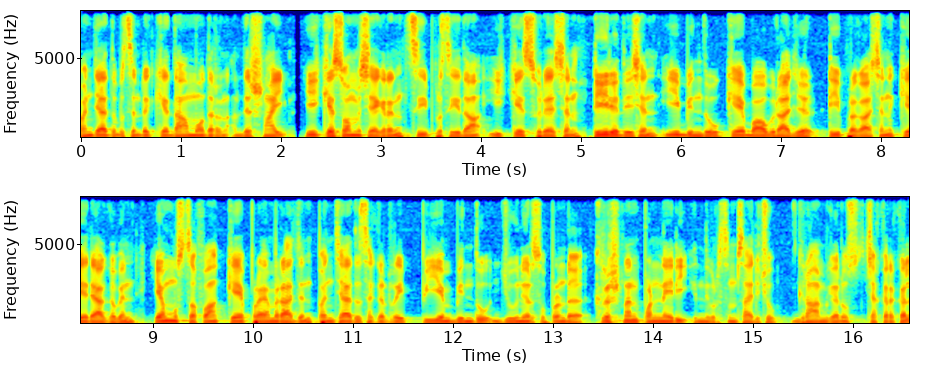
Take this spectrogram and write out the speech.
പഞ്ചായത്ത് പ്രസിഡന്റ് കെ ദാമോദരൻ അധ്യക്ഷനായി. E K Somasekharan C Praseetha E K Suresan T Ratheesan E Bindu K Baburaj T Prakashan K Raghavan M Musthafa K Premarajan panchayat secretary P M Bindu junior superintendent Krishnan Panneri എന്നിവർ സംസാരിച്ചു. ഗ്രാമിക ന്യൂസ് ചക്കരക്കൽ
